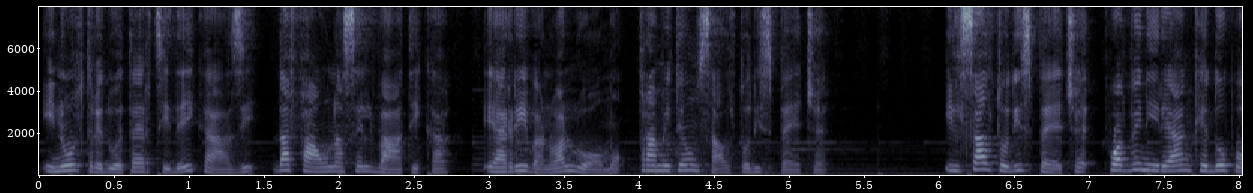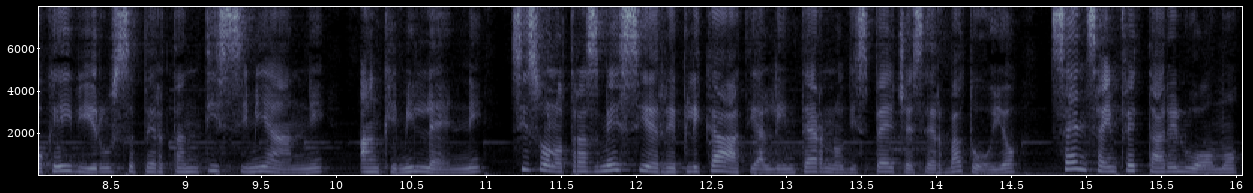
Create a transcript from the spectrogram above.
in oltre due terzi dei casi da fauna selvatica e arrivano all'uomo tramite un salto di specie. Il salto di specie può avvenire anche dopo che i virus per tantissimi anni, anche millenni, si sono trasmessi e replicati all'interno di specie serbatoio senza infettare l'uomo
